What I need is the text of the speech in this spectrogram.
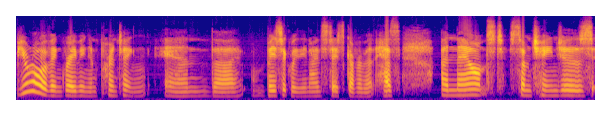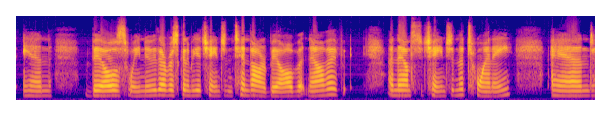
Bureau of Engraving and Printing and uh, basically the United States government has announced some changes in bills. We knew there was going to be a change in $10 bill, but now they've announced a change in the 20 and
